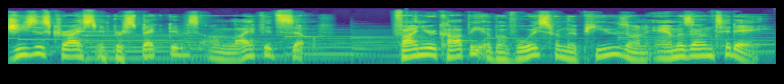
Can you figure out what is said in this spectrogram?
Jesus Christ, and perspectives on life itself. Find your copy of A Voice from the Pews on Amazon today.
